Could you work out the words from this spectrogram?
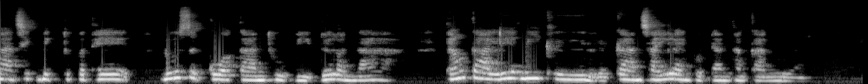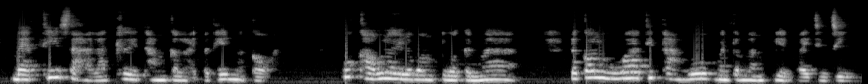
มาชิกบิ๊กทุกประเทศ รู้สึกกลัวการถูกบีบด้วยลอนด้าทั้งการเรียกหนี้คืนหรือการใช้แรงกดดันทางการเมือง แบบที่สหรัฐเคยทำกับหลายประเทศมาก่อน พวกเขาเลยระวังตัวกันมาก แล้วก็รู้ว่าทิศทางโลกมันกำลังเปลี่ยนไปจริง ๆ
